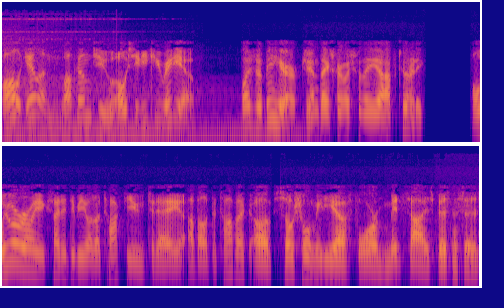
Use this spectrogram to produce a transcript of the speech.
Paul Gillin, welcome to OCDQ Radio. Pleasure to be here. Jim, thanks very much for the uh, opportunity. Well, we were really excited to be able to talk to you today about the topic of social media for mid-sized businesses.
